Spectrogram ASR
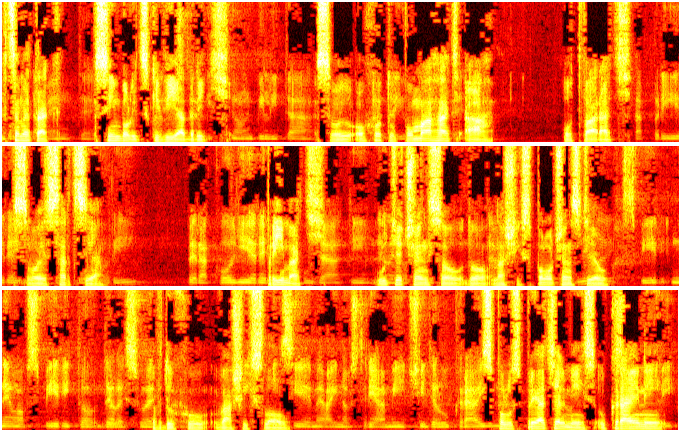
Chceme tak symbolicky vyjadriť svoju ochotu pomáhať a otvárať svoje srdcia, príjmať utečencov do našich spoločenstiev v duchu vašich slov. Spolu s priateľmi z Ukrajiny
